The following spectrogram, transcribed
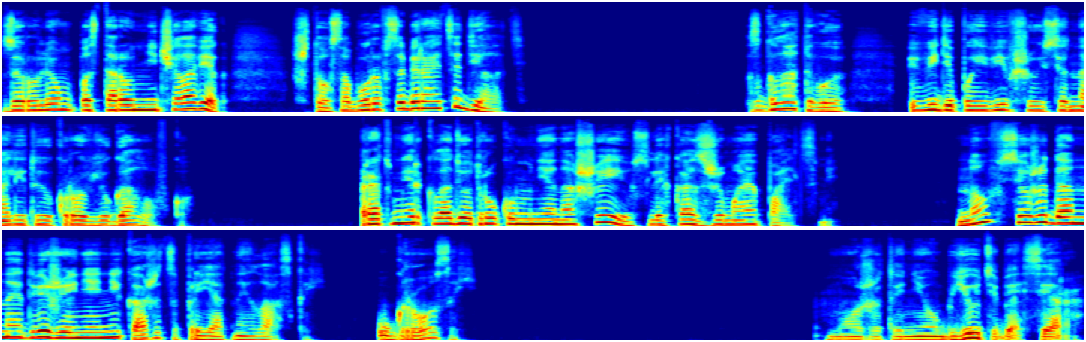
За рулем посторонний человек. Что Соборов собирается делать? Сглатываю, видя появившуюся налитую кровью головку. Ратмир кладет руку мне на шею, слегка сжимая пальцами. Но все же данное движение не кажется приятной лаской, угрозой. «Может, и не убью тебя, Сера?»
